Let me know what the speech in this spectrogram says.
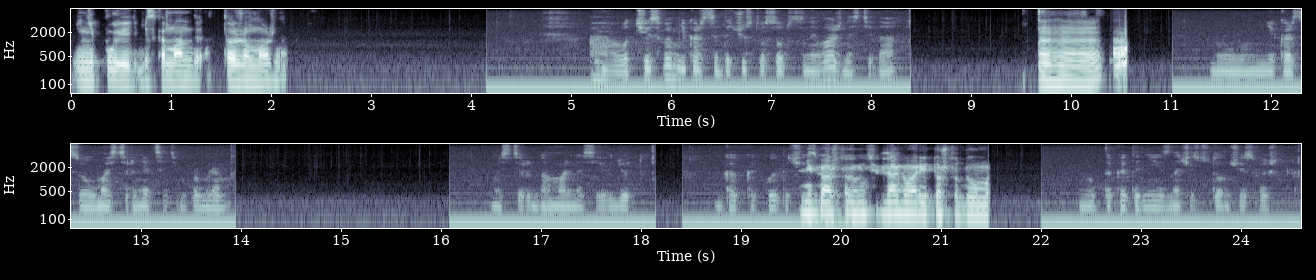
И не пулить без команды тоже можно. А, вот ЧСВ, мне кажется, это чувство собственной важности, да? Угу. Ну, мне кажется, у мастера нет с этим проблем. Мастер нормально себя ведет. Как какой-то ЧСВ. Мне кажется, он всегда говорит то, что думает. Ну, так это не значит, что он ЧСВшник.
